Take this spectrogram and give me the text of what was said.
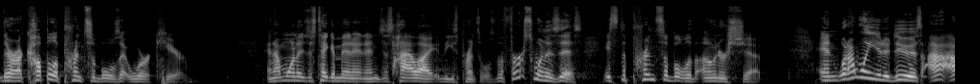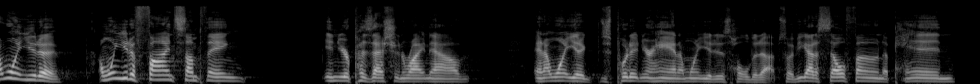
there are a couple of principles at work here. And I want to just take a minute and just highlight these principles. The first one is this it's the principle of ownership. And what I want you to do is I, I want you to I want you to find something in your possession right now, and I want you to just put it in your hand. I want you to just hold it up. So if you got a cell phone, a pen,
